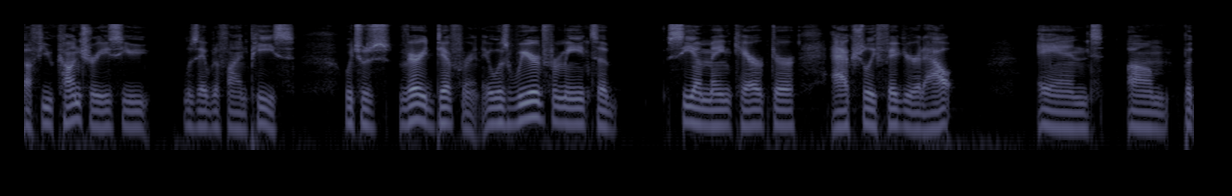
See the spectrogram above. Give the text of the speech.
a few countries, he was able to find peace, which was very different. It was weird for me to see a main character actually figure it out and um but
